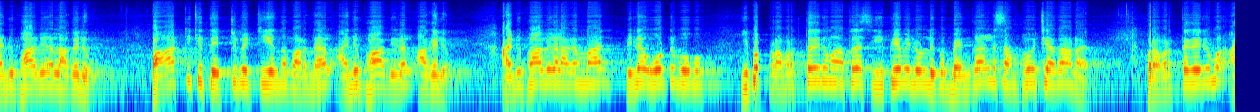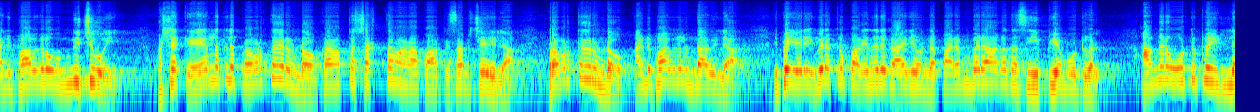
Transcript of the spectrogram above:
അനുഭാവികൾ അകലും പാർട്ടിക്ക് തെറ്റുപറ്റി എന്ന് പറഞ്ഞാൽ അനുഭാവികൾ അകലും. അനുഭാവികൾ അകന്നാൽ പിന്നെ വോട്ട് പോകും. ഇപ്പൊ പ്രവർത്തകർ മാത്രമേ സി പി എമ്മിലുള്ളൂ ഇപ്പൊ ബംഗാളിൽ സംഭവിച്ച അതാണ്. പ്രവർത്തകരും അനുഭാവികളും ഒന്നിച്ചുപോയി പക്ഷെ കേരളത്തിലെ പ്രവർത്തകരുണ്ടാവും കാരണം അത്ര ശക്തമാണ് ആ പാർട്ടി. സംശയമില്ല. പ്രവർത്തകരുണ്ടാവും അനുഭാവികൾ ഉണ്ടാവില്ല. ഇപ്പൊ ഇവർ ഇവരൊക്കെ പറയുന്നൊരു കാര്യമുണ്ട്. പരമ്പരാഗത സി പി എം വോട്ടുകൾ. അങ്ങനെ വോട്ടിപ്പോ ഇല്ല.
